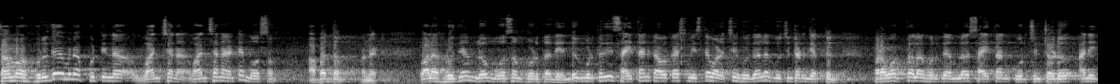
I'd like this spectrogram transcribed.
తమ హృదయమున పుట్టిన వంచన వంచన అంటే మోసం అబద్ధం అన్నట్టు. వాళ్ళ హృదయంలో మోసం పుడుతుంది. ఎందుకు పుడుతుంది? సైతానికి అవకాశం ఇస్తే వాడు వచ్చి హృదయంలో కూర్చుంటాడని చెప్తుంది. ప్రవక్తల హృదయంలో సైతాన్ కూర్చుంటాడు అని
